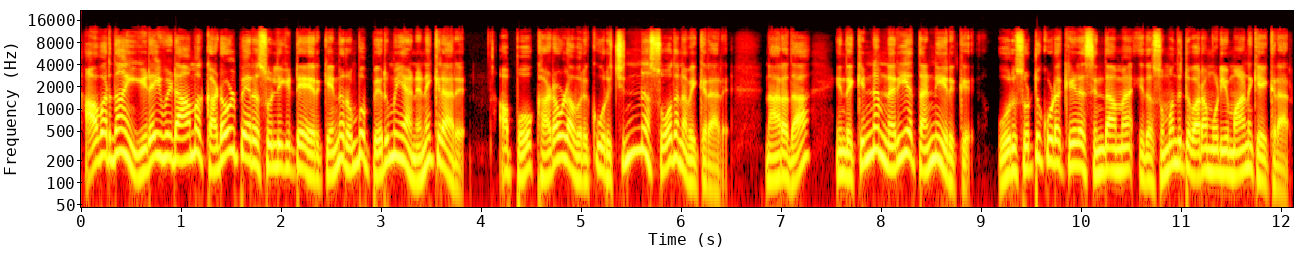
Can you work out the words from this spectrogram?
அவர்தான் இடைவிடாம கடவுள் பேரை சொல்லிக்கிட்டே இருக்கேன்னு ரொம்ப பெருமையா நினைக்கிறாரு. அப்போ கடவுள் அவருக்கு ஒரு சின்ன சோதனை வைக்கிறாரு. நாரதா இந்த கிண்ணம் நிறைய தண்ணி இருக்கு. ஒரு சொட்டு கூட கீழே சிந்தாம இதை சுமந்துட்டு வர முடியுமான்னு கேட்கிறார்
